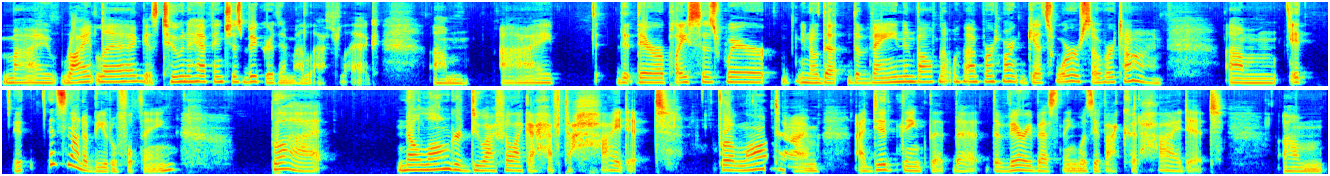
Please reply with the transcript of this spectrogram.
my right leg is two and a half inches bigger than my left leg. Um, I th- there are places where you know the the vein involvement with my birthmark gets worse over time. Um, it it, it's not a beautiful thing, but no longer do I feel like I have to hide it. For a long time, I did think that the, the very best thing was if I could hide it um,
